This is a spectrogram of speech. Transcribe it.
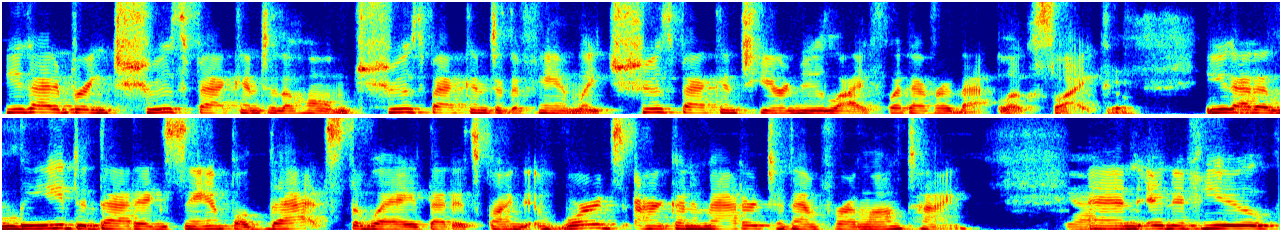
you got to bring truth back into the home truth back into the family truth back into your new life whatever that looks like yeah. you got to yeah. lead that example that's the way that it's going to words aren't going to matter to them for a long time yeah. And and if you,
